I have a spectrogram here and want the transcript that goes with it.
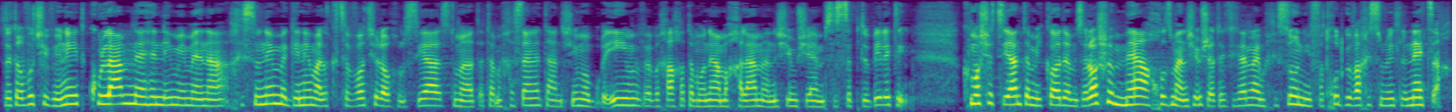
זו התערבות שוויונית, כולם נהנים ממנה, חיסונים מגינים על קצוות של האוכלוסייה, זאת אומרת, אתה מחסן את האנשים הבריאים ובכך אתה מונע מחלה מאנשים שהם susceptibility. כמו שציינת מקודם, זה לא שמאה אחוז מהאנשים שאתה תיתן להם חיסון יפתחו תגובה חיסונית לנצח.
